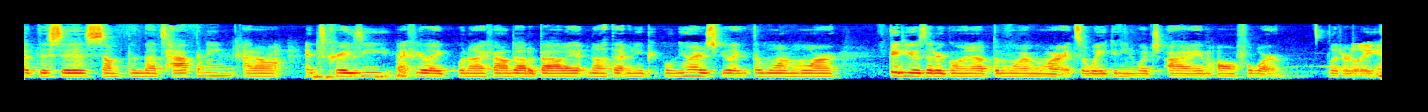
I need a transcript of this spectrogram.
that this is something that's happening. I don't, it's crazy. I feel like when I found out about it, not that many people knew. I just feel like the more and more videos that are going up, the more and more it's awakening, which I'm all for, literally.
